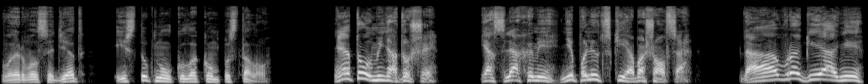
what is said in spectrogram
Вырвался дед и стукнул кулаком по столу. «Нету у меня души. Я с ляхами не по-людски обошелся. Да, враги они,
